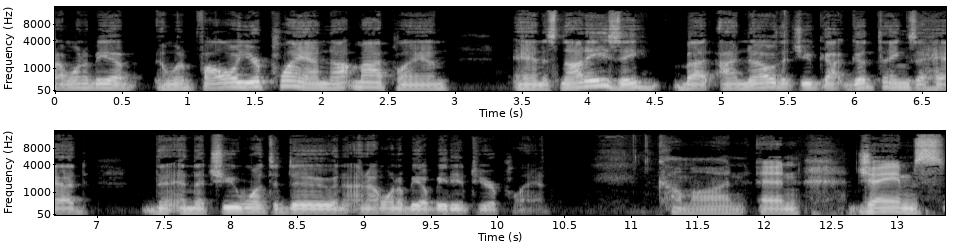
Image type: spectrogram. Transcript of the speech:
I want to be a, I want to follow your plan, not my plan. And it's not easy, but I know that you've got good things ahead and that you want to do. And, and I want to be obedient to your plan. Come on. And James,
